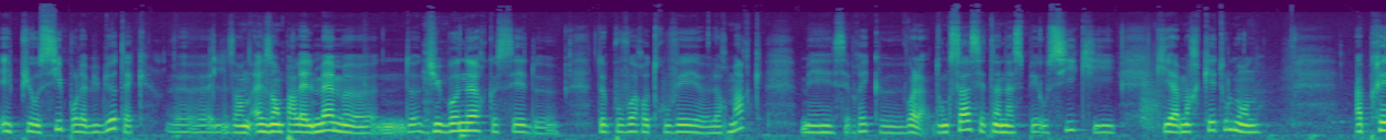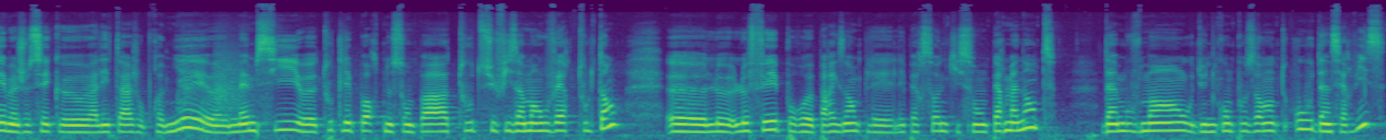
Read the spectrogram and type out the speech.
Et puis aussi pour la bibliothèque. Euh, elles, en, elles, en, parlent elles-mêmes euh, du bonheur que c'est de, de, pouvoir retrouver leur marque. Mais c'est vrai que voilà. Donc ça, c'est un aspect aussi qui, qui a marqué tout le monde. Après, mais je sais qu'à l'étage, au premier, euh, même si euh, toutes les portes ne sont pas toutes suffisamment ouvertes tout le temps, euh, le, fait pour, par exemple, les, personnes qui sont permanentes d'un mouvement ou d'une composante ou d'un service,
